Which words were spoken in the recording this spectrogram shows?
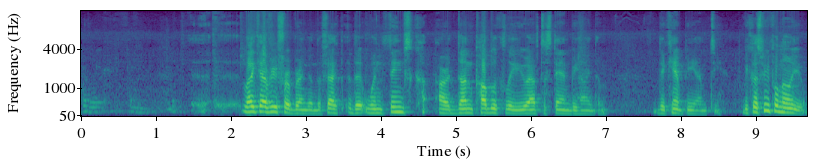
public thing. like every farbrengen, the fact that when things are done publicly, you have to stand behind them. They can't be empty because people know you.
